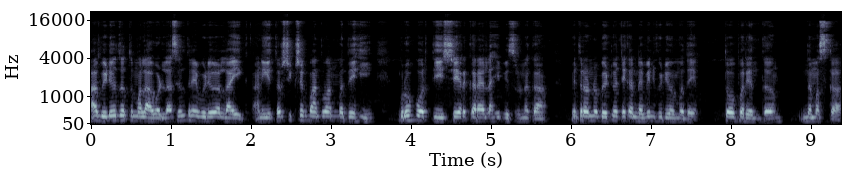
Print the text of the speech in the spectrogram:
हा व्हिडिओ जर तुम्हाला आवडला असेल तर या व्हिडिओला लाईक आणि इतर शिक्षक बांधवांमध्येही ग्रुपवरती शेअर करायलाही विसरू नका. मित्रांनो भेटूयात एका नवीन व्हिडिओमध्ये तोपर्यंत नमस्कार.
